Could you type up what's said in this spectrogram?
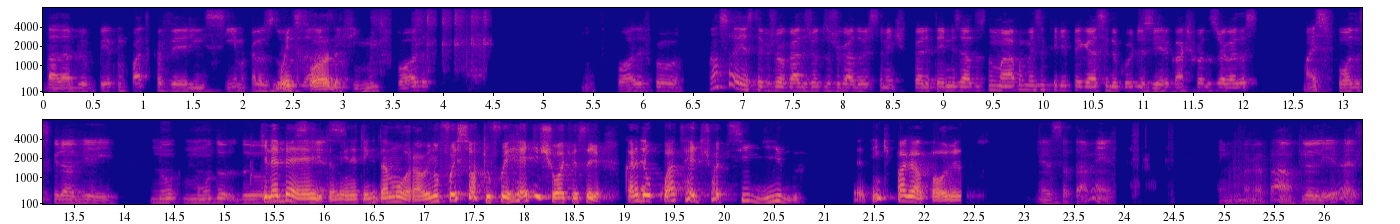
da AWP, com quatro caveirinhas em cima, aquelas duas muito foda. enfim, muito foda. Muito foda, ficou... Não só esse, teve jogadas de outros jogadores também que ficaram eternizados no mapa, mas eu queria pegar esse do Codizeiro, que eu acho que foi uma das jogadas mais fodas que eu já vi aí no mundo do. Que ele é BR também, né? Tem que dar moral. E não foi só que foi headshot, ou seja, o cara é. deu quatro headshots seguidos. É, tem que pagar pau, velho. Exatamente. Tem que pagar pau. Aquilo ali, é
